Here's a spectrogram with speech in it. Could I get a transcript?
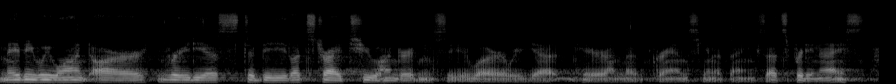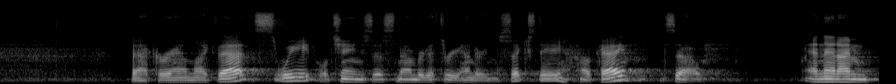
maybe we want our radius to be, let's try 200 and see where we get here on the grand scheme of things. That's pretty nice. Back around like that, sweet. We'll change this number to 360, okay? So, and then I'm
